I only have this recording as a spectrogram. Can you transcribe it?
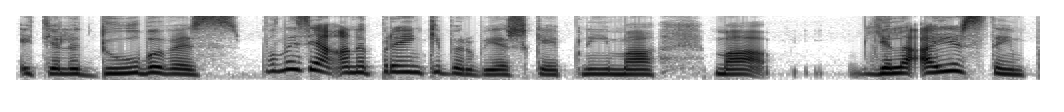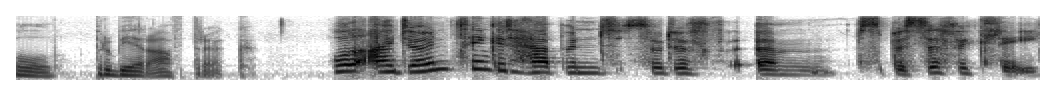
het julle doelbewus, wil nie sê 'n ander prentjie probeer skep nie, maar maar julle eie stempel probeer afdruk. Well, I don't think it happened sort of um, specifically.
